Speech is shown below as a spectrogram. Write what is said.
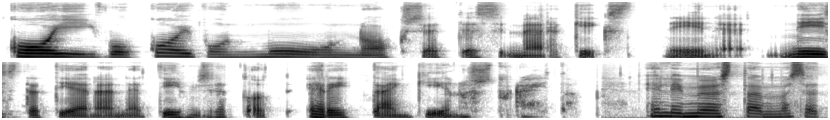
Koivu, koivun muunnokset esimerkiksi, niin niistä tiedän, että ihmiset ovat erittäin kiinnostuneita. Eli myös tämmöiset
